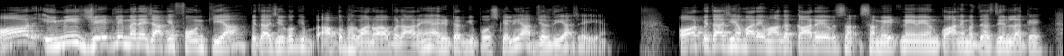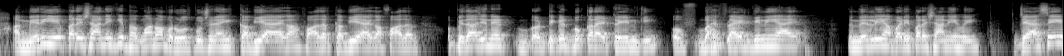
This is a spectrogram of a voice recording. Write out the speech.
और इमीजिएटली मैंने जाके फ़ोन किया पिताजी को कि आपको भगवान बाबा बुला रहे हैं एडिटर की पोस्ट के लिए आप जल्दी आ जाइए। और पिताजी हमारे वहाँ का कार्य समेटने में उनको आने में दस दिन लग गए। अब मेरी ये परेशानी कि भगवान बाबा रोज़ पूछ रहे हैं कि कभी आएगा फादर कभी आएगा फादर। और पिताजी ने टिकट बुक कराई ट्रेन की और बाई फ़्लाइट भी नहीं आए। तो मेरे लिए यहाँ बड़ी परेशानी हुई। जैसे ही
